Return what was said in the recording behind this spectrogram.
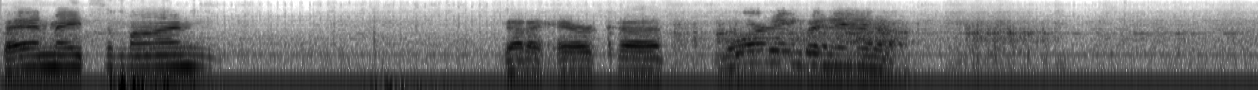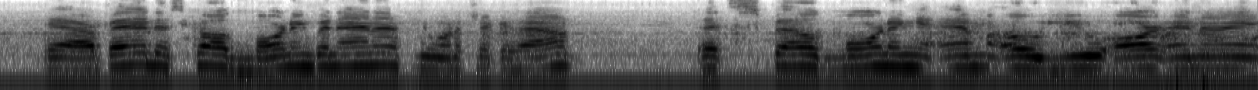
bandmates of mine, got a haircut. Mourning banana. Yeah, our band is called Mourning Banana if you want to check it out. It's spelled mourning M O U R N I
